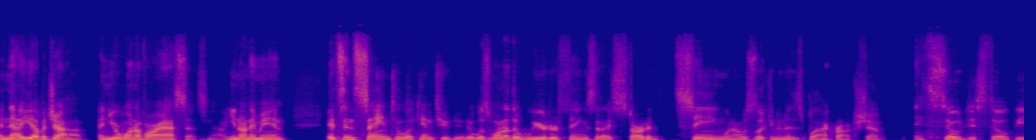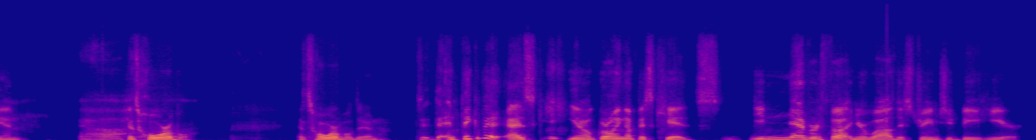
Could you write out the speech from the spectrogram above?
And now you have a job and you're one of our assets now. You know what I mean? It's insane to look into, dude. It was one of the weirder things that I started seeing when I was looking into this BlackRock shit. It's so dystopian. Ugh. It's horrible. It's horrible, dude. And think of it as you know growing up as kids you never thought in your wildest dreams you'd be here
